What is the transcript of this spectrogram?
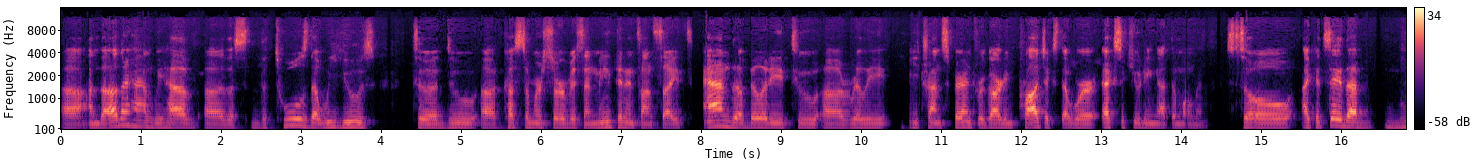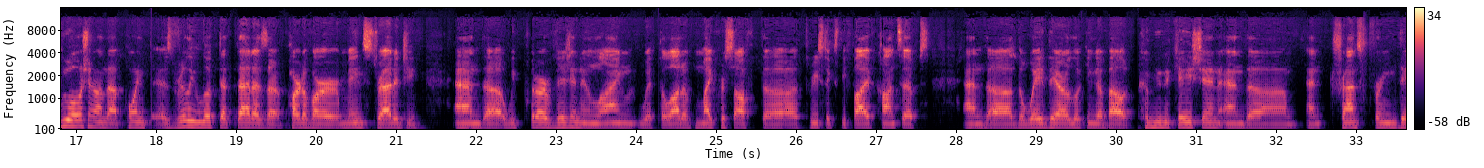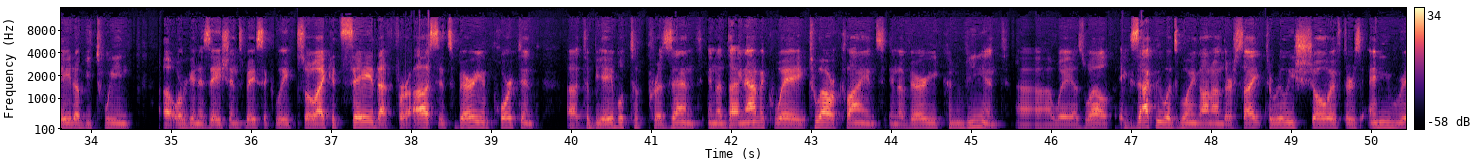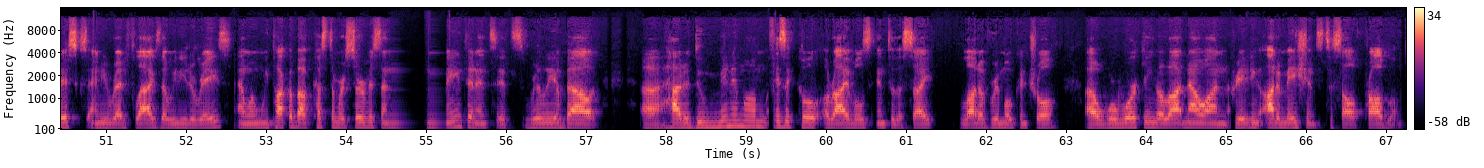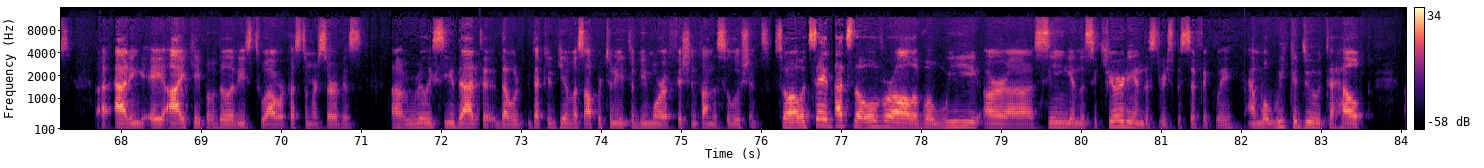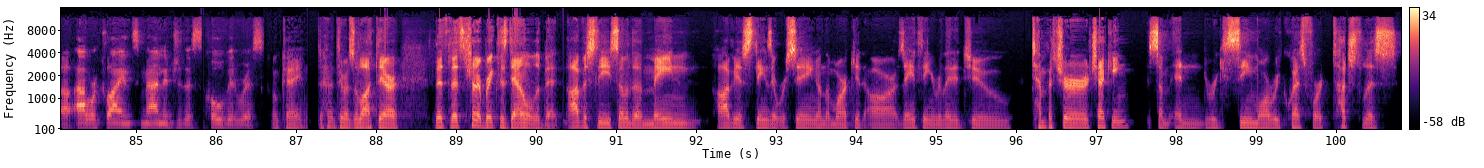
Uh, on the other hand, we have uh, the, the tools that we use to do uh, customer service and maintenance on site, and the ability to uh, really be transparent regarding projects that we're executing at the moment. So I could say that Blue Ocean on that point has really looked at that as a part of our main strategy. And uh, we put our vision in line with a lot of Microsoft uh, 365 concepts and uh, the way they are looking about communication and, um, and transferring data between uh, organizations, basically. So I could say that for us, it's very important uh, to be able to present in a dynamic way to our clients in a very convenient uh, way as well exactly what's going on on their site to really show if there's any risks any red flags that we need to raise. And when we talk about customer service and maintenance it's really about uh, how to do minimum physical arrivals into the site a lot of remote control. Uh, we're working a lot now on creating automations to solve problems uh, adding AI capabilities to our customer service. Uh, we really see that to, that would that could give us opportunity to be more efficient on the solutions. So I would say that's the overall of what we are uh, seeing in the security industry specifically, and what we could do to help uh, our clients manage this COVID risk. Okay, there was a lot there. Let's let's try to break this down a little bit. Obviously, some of the main obvious things that we're seeing on the market are is anything related to temperature checking some and we're seeing more requests for touchless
